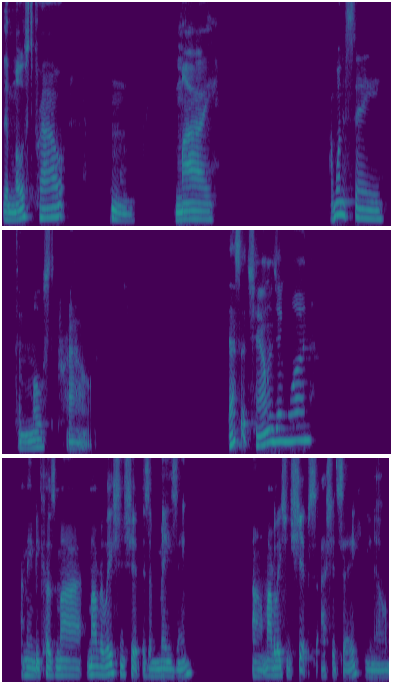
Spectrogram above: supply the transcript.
The most proud, hmm, my. I want to say the most proud that's a challenging one. I mean, because my my relationship is amazing. Um, my relationships, I should say, you know,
